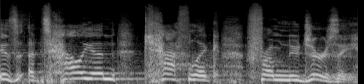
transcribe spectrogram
is Italian Catholic from New Jersey.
